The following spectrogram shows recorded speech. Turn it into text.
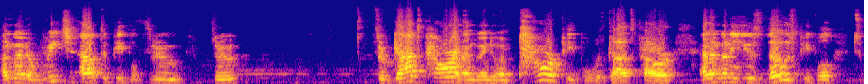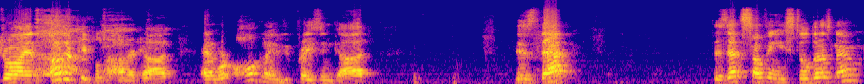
I'm going to reach out to people through through through God's power, and I'm going to empower people with God's power, and I'm going to use those people to draw in other people to honor God, and we're all going to be praising God. Is that is that something he still does now?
